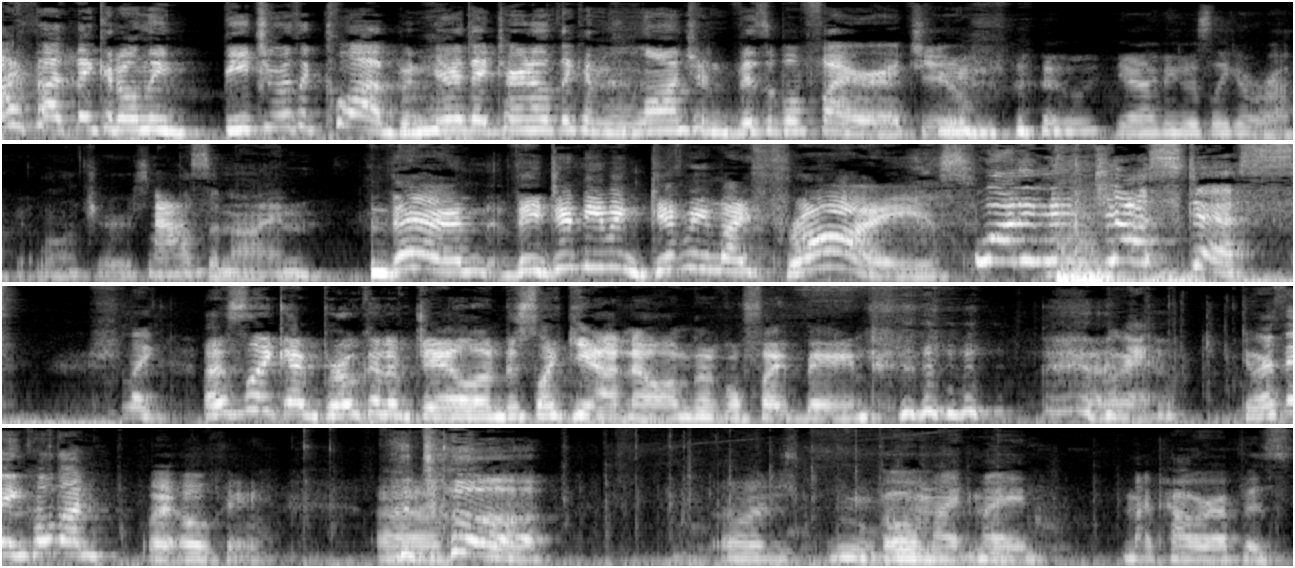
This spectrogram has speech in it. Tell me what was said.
I thought they could only beat you with a club, and here they turn out they can launch invisible fire at you. yeah, I think it was like a rocket launcher or something. Asinine. And then they didn't even give me my fries. What an injustice! Like, I was like, I broke out of jail. I'm just like, yeah, no, I'm gonna go fight Bane. okay, do our thing. Hold on. Wait, okay. Uh, oh, I just. mm, Oh, my my my power up is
